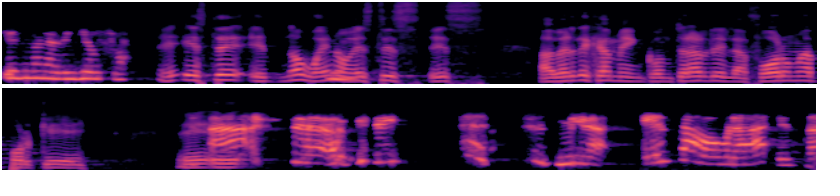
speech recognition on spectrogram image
Es maravilloso. Eh, Este, eh, no, bueno, este es, es, a ver, déjame encontrarle la forma porque... eh, eh, Ah, ok. Mira, esta obra está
